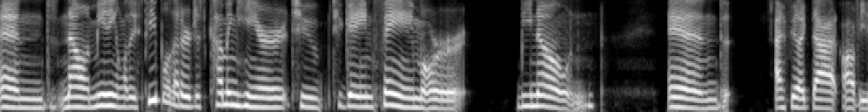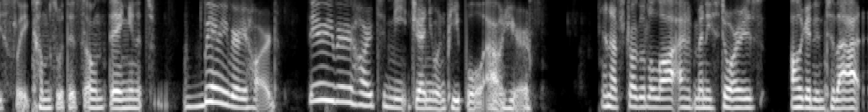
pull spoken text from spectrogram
and now I'm meeting all these people that are just coming here to to gain fame or be known. And I feel like that obviously comes with its own thing and it's very very hard. Very very hard to meet genuine people out here. And I've struggled a lot. I have many stories. I'll get into that.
